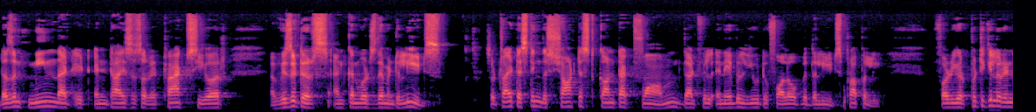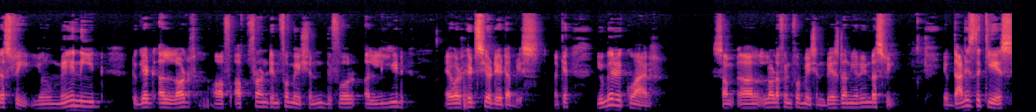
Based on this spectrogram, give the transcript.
doesn't mean that it entices or attracts your uh, visitors and converts them into leads. So try testing the shortest contact form that will enable you to follow up with the leads properly. For your particular industry, you may need to get a lot of upfront information before a lead ever hits your database. Okay, you may require some a lot of information based on your industry. If that is the case,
